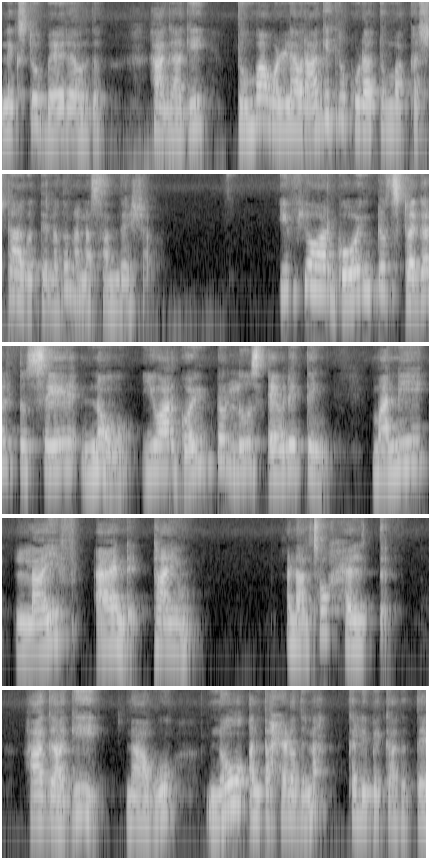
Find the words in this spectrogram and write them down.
ನೆಕ್ಸ್ಟು ಬೇರೆಯವ್ರದ್ದು. ಹಾಗಾಗಿ ತುಂಬ ಒಳ್ಳೆಯವರಾಗಿದ್ರೂ ಕೂಡ ತುಂಬ ಕಷ್ಟ ಆಗುತ್ತೆ ಅನ್ನೋದು ನನ್ನ ಸಂದೇಶ. If you are going to struggle to say no you are going to lose everything money life and time and also health ಹಾಗಾಗಿ ನಾವು ನೋ ಅಂತ ಹೇಳೋದನ್ನ ಕಲಿಬೇಕಾಗುತ್ತೆ.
